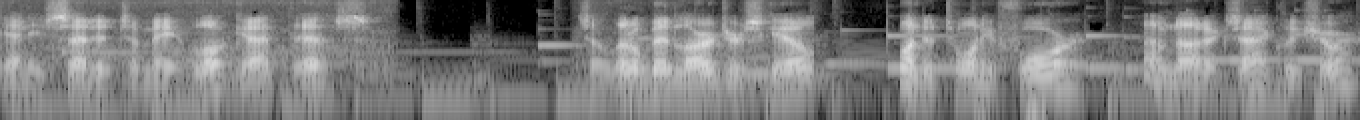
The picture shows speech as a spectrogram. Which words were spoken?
and he sent it to me. Look at this. It's a little bit larger scale, 1 to 24? I'm not exactly sure.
